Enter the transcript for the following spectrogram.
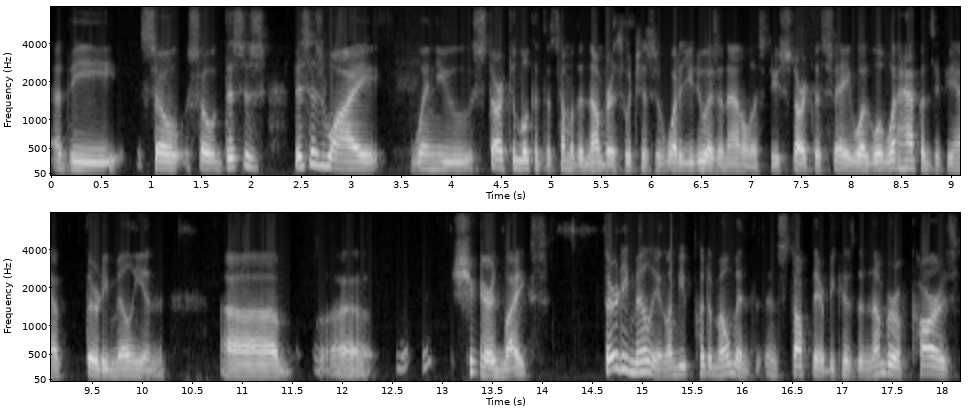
Uh, the so so this is this is why when you start to look at the, some of the numbers, which is what do you do as an analyst, you start to say, well, well what happens if you have 30 million uh, uh, shared bikes? 30 million, let me put a moment and stop there because the number of cars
